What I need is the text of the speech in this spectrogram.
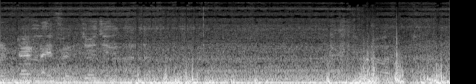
റിട്ടയർഡ് ലൈഫ് എൻജോയ് ചെയ്യുന്നത് ഇവിടെ വന്നിട്ട് ഇവിടെ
